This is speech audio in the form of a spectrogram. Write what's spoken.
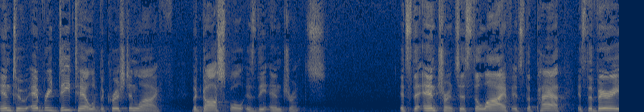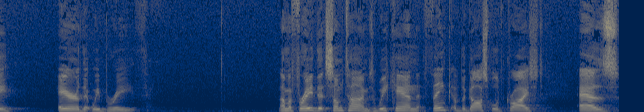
into every detail of the Christian life. The gospel is the entrance. It's the entrance, it's the life, it's the path, it's the very air that we breathe. I'm afraid that sometimes we can think of the gospel of Christ as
